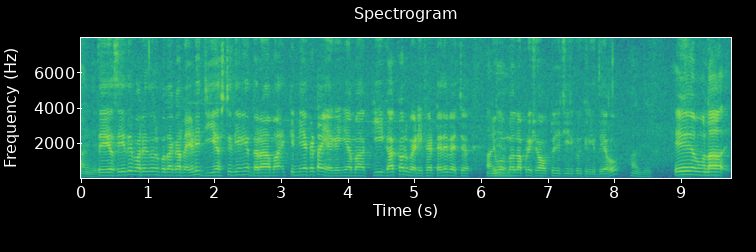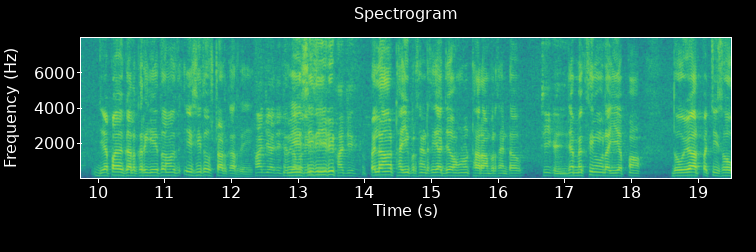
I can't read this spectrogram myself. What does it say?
ਹਾਂਜੀ। ਤੇ ਅਸੀਂ ਇਹਦੇ ਬਾਰੇ ਤੁਹਾਨੂੰ ਪਤਾ ਕਰਨਾ ਜਿਹੜੀ GST ਦੀਆਂ ਜਿਹੜੀਆਂ ਦਰਾਂ ਵਾ ਕਿੰਨੀਆਂ ਘਟਾਈਆਂ ਗਈਆਂ ਵਾ? ਕੀ ਗਾਹਕਾਂ ਨੂੰ ਬੈਨੀਫਿਟ ਇਹਦੇ ਵਿੱਚ? ਜੋ ਮਤਲਬ ਆਪਣੀ ਸ਼ਾਪ ਤੋਂ ਜੇ ਚੀਜ਼ ਕੋਈ ਖਰੀਦਦੇ ਆ ਉਹ? ਹਾਂਜੀ। ਇਹ ਮਤਲਬ ਜੇ ਆਪਾਂ ਗੱਲ ਕਰੀਏ ਤਾਂ ਏਸੀ ਤੋਂ ਸਟਾਰਟ ਕਰਦੇ ਹਾਂ। ਜੀ ਹਾਂਜੀ ਹਾਂਜੀ ਜਿਵੇਂ ਏਸੀ ਦੀ ਜਿਹੜੀ ਹਾਂਜੀ। ਪਹਿਲਾਂ 28% ਸੀ ਅੱਜ ਹੁਣ 18% ਠੀਕ ਹੈ ਜਾਂ। ਮੈਕਸਿਮਮ ਲਾਈਏ ਆਪਾਂ 2000 2500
